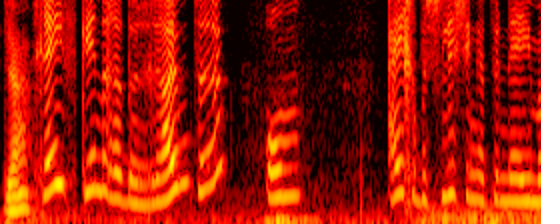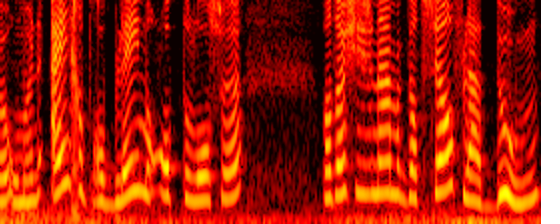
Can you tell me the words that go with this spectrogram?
ja, Geef kinderen de ruimte om eigen beslissingen te nemen, om hun eigen problemen op te lossen. Want als je ze namelijk dat zelf laat doen,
